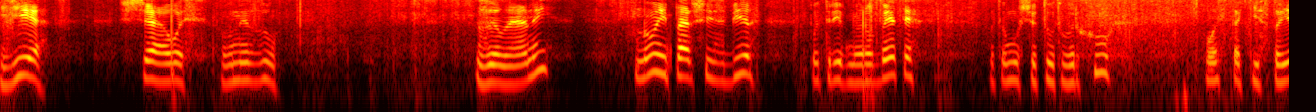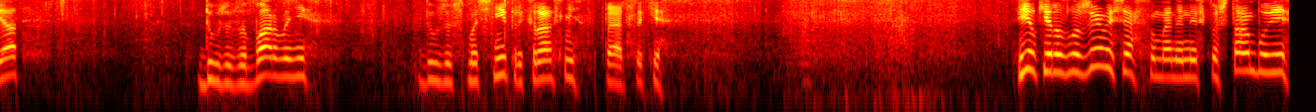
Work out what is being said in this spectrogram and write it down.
Є ще ось внизу зелений. Ну і перший збір потрібно робити, тому що тут вверху ось такі стоять. Дуже забарвлені, дуже смачні, прекрасні персики. Гілки розложилися, у мене низькоштамбові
